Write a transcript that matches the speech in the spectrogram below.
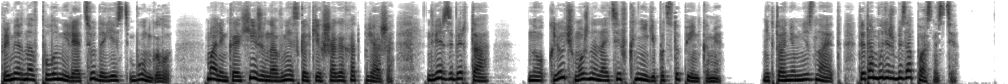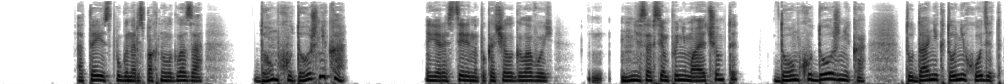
Примерно в полумиле отсюда есть бунгало. Маленькая хижина в нескольких шагах от пляжа. Дверь заперта, но ключ можно найти в книге под ступеньками. Никто о нем не знает. Ты там будешь в безопасности. А Тея испуганно распахнула глаза. «Дом художника?» Я растерянно покачала головой. «Не совсем понимаю, о чем ты». «Дом художника. Туда никто не ходит.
